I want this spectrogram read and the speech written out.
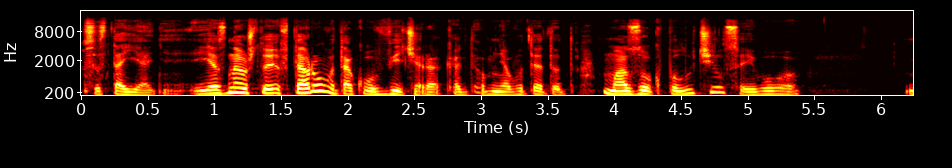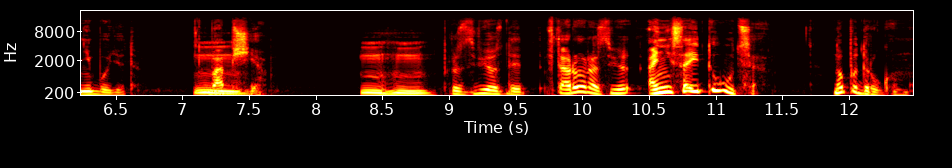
состоянии. И я знаю, что второго такого вечера, когда у меня вот этот мазок получился, его не будет вообще. Просто звезды... Второй раз звезды... Они сойдутся, но по-другому.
